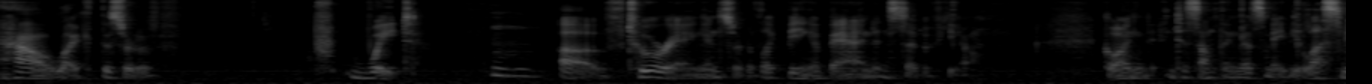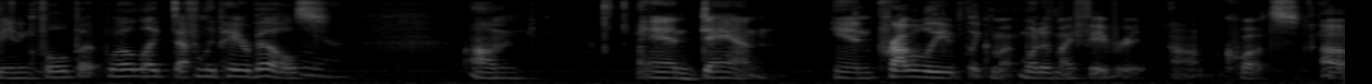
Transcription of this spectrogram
how like the sort of weight of touring and sort of like being a band instead of you know going into something that's maybe less meaningful, but will like definitely pay your bills um, and Dan in probably like my, one of my favorite um, quotes uh,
